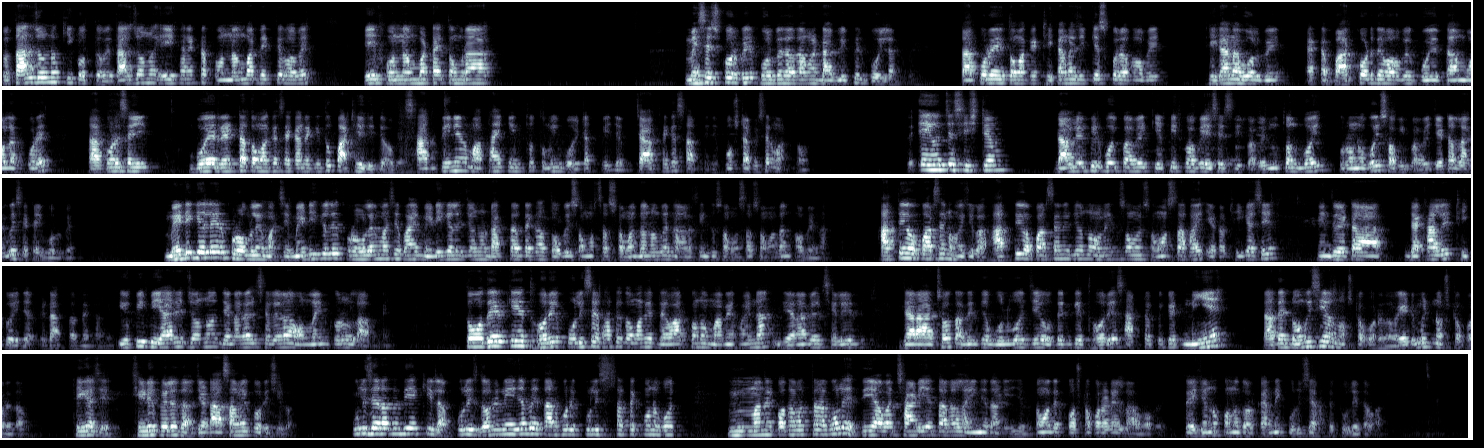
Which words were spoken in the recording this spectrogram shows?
তো তার জন্য কি করতে হবে? তার জন্য এইখানে একটা ফোন নাম্বার দেখতে পাবে। এই ফোন নাম্বারটায় তোমরা মেসেজ করবে, বলবে, দাদা, আমার ডাব্লিউপির বই লাগবে। তারপরে তোমাকে ঠিকানা জিজ্ঞেস করা হবে। ঠিকানা বলবে, একটা বারকোড দেওয়া হবে বইয়ের দাম বলার পরে। তারপরে সেই বইয়ের রেটটা তোমাকে সেখানে কিন্তু পাঠিয়ে দিতে হবে। সাত দিনের মাথায় কিন্তু তুমি বইটা পেয়ে যাবে, চার থেকে সাত দিনে, পোস্ট অফিসের মাধ্যমে। তো এই হচ্ছে সিস্টেম ডাব্লিউপির বই পাবে কেপির পাবে এসএসসি পাবে, নতুন বই, পুরনো বই সবই পাবে, যেটা লাগবে সেটাই বলবে। মেডিকেলের প্রবলেম আছে মেডিকেলের প্রবলেম আছে ভাই মেডিকেলের জন্য ডাক্তার দেখা তবে সমস্যার সমাধান হবে, না কিন্তু সমস্যার সমাধান হবে না। হাতে অপারেশন হয়েছিল হাতে অপারেশনের জন্য অনেক সময় সমস্যা হয়, এটা ঠিক আছে, কিন্তু এটা দেখালে ঠিক হয়ে যাবে, ডাক্তার দেখালে। ইউপি বিহারের জন্য জেনারেল ছেলেরা অনলাইন করেও লাভ নেই। তো ওদেরকে ধরে পুলিশের হাতে তোমাদের দেওয়ার কোনো মানে হয় না জেনারেল ছেলের যারা আছো, তাদেরকে বলব যে ওদেরকে ধরে সার্টিফিকেট নিয়ে তাদের ডোমিসিয়াল নষ্ট করে দাও এডমিট নষ্ট করে দাও। ঠিক আছে? ছিঁড়ে ফেলে দাও, যেটা আসামে করেছিল। পুলিশের হাতে দিয়ে কি লাভ? পুলিশ ধরে নিয়ে যাবে, তারপরে পুলিশের সাথে কোনো মানে কথাবার্তা বলে দিয়ে আবার ছাড়িয়ে তারা লাইনে দাঁড়িয়ে যাবে। তোমাদের কষ্ট করাটাই লাভ হবে। তো এই জন্য কোনো দরকার নেই পুলিশের হাতে তুলে দেওয়া।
